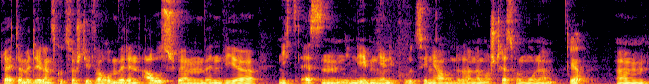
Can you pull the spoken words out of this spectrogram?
Vielleicht damit ihr ganz kurz versteht, warum wir denn ausschwemmen, wenn wir nichts essen. Die Nebennieren, die produzieren ja unter anderem auch Stresshormone, ja. ähm,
